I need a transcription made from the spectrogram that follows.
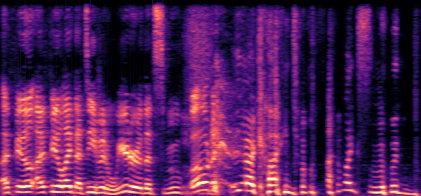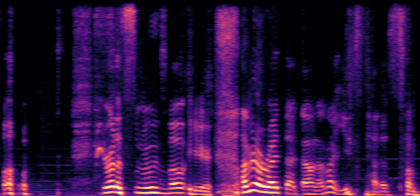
I feel I feel like that's even weirder than smooth boat. yeah, kind of. I like smooth boat. You're on a smooth boat here. I'm gonna write that down. I might use that at some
